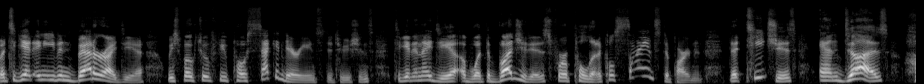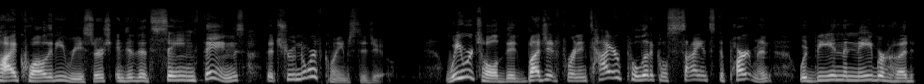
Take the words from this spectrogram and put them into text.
But to get an even better idea, we spoke to a few post secondary institutions to get an idea of what the budget is for a political science department that teaches and does high quality research into the same things that True North claims to do. We were told the budget for an entire political science department would be in the neighborhood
